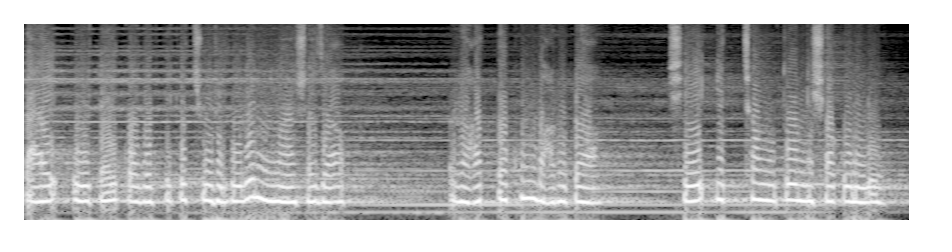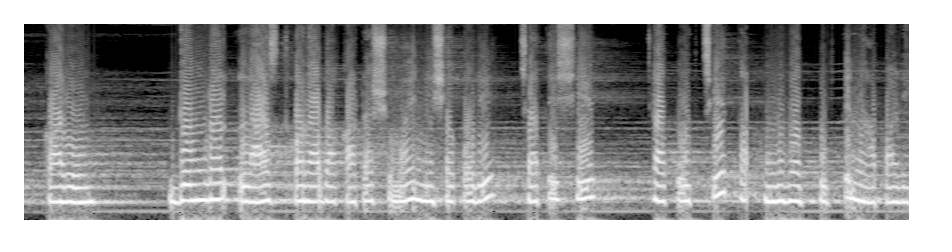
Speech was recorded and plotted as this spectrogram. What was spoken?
তাই ওইটাই কবর থেকে চুরি করে নিয়ে আসা যাক। রাত তখন বারোটা। সে ইচ্ছা মতো নেশা করল। কারণ ডোমরা লাশ ধরা বা কাটার সময় নেশা করে যাতে সে যা করছে তা অনুভব করতে না পারে।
